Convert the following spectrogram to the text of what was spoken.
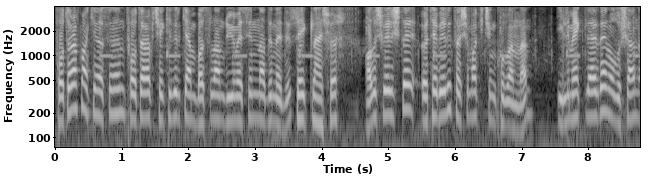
Fotoğraf makinesinin fotoğraf çekilirken basılan düğmesinin adı nedir? Deklanşör. Alışverişte öteberi taşımak için kullanılan ilmeklerden oluşan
